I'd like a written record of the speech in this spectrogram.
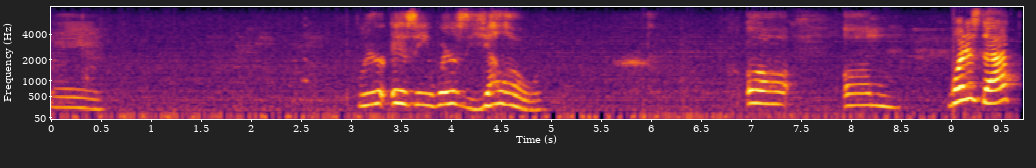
me? Wait. Where is he? Where's yellow? Uh, um, what is that?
